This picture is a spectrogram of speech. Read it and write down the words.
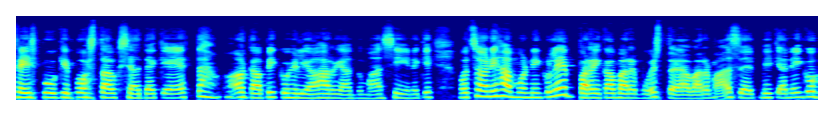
Facebookin postauksia tekee, että alkaa pikkuhiljaa harjaantumaan siinäkin. Mutta se on ihan mun niinku lemppari kamarimuistoja varmaan se, että mikä, niinku,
